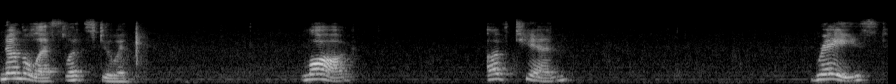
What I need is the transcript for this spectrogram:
Nonetheless, let's do it. Log of 10 raised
